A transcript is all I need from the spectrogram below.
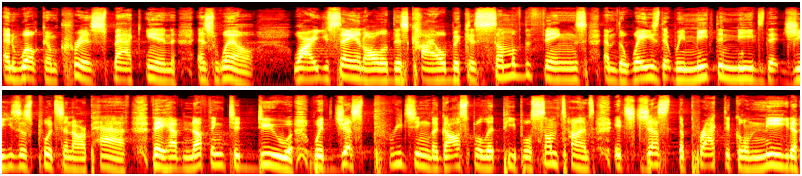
and welcomed Chris back in as well. Why are you saying all of this, Kyle? Because some of the things and the ways that we meet the needs that Jesus puts in our path, they have nothing to do with just preaching the gospel at people. Sometimes it's just the practical need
